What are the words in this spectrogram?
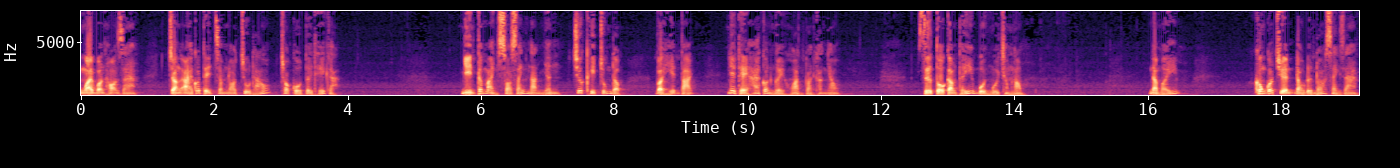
Ngoài bọn họ ra, chẳng ai có thể chăm lo chu đáo cho cô tới thế cả. Nhìn tấm ảnh so sánh nạn nhân trước khi trúng độc và hiện tại, như thể hai con người hoàn toàn khác nhau. Dư Tô cảm thấy bùi ngùi trong lòng. Năm ấy, không có chuyện đau đớn đó xảy ra,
